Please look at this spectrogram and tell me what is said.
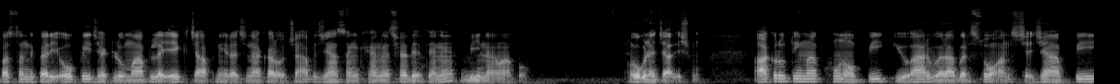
પસંદ કરી ઓપી જેટલું માપ લઈ એક ચાપની રચના કરો. ચાપ જ્યાં સંખ્યાને છેદે તેને બી નામ આપો. ઓગણચાલીસમું. આકૃતિમાં ખૂણો પી ક્યુ આર બરાબર સો અંશ છે. જ્યાં પી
